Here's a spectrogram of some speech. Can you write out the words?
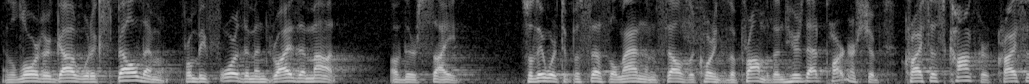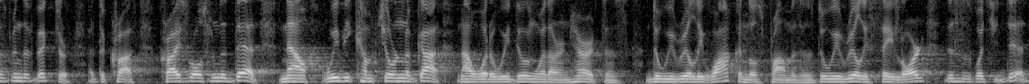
And the Lord their God would expel them from before them and drive them out of their sight. So they were to possess the land themselves according to the promise. And here's that partnership. Christ has conquered. Christ has been the victor at the cross. Christ rose from the dead. Now we become children of God. Now what are we doing with our inheritance? Do we really walk in those promises? Do we really say, Lord, this is what you did?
